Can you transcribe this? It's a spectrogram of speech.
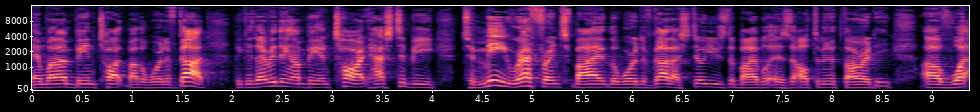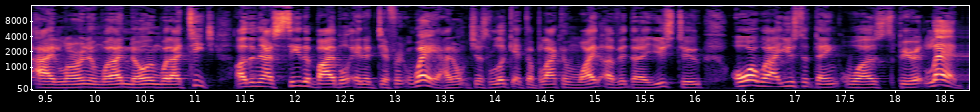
and what I'm being taught by the Word of God. Because everything I'm being taught has to be, to me, referenced by the Word of God. I still use the Bible as the ultimate authority of what I learn and what I know and what I teach. Other than I see the Bible in a different way. I don't just look at the black and white of it that I used to, or what I used to think was spirit led.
